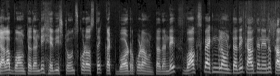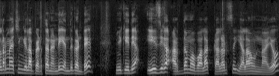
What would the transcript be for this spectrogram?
చాలా బాగుంటుందండి. హెవీ స్టోన్స్ కూడా వస్తాయి. కట్ బార్డర్ కూడా ఉంటుందండి. బాక్స్ ప్యాకింగ్లో ఉంటుంది. కాకపోతే నేను కలర్ మ్యాచింగ్ ఇలా పెడతానండి. ఎందుకంటే మీకు ఇది ఈజీగా అర్థం అవ్వాలా? కలర్స్ ఎలా ఉన్నాయో?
